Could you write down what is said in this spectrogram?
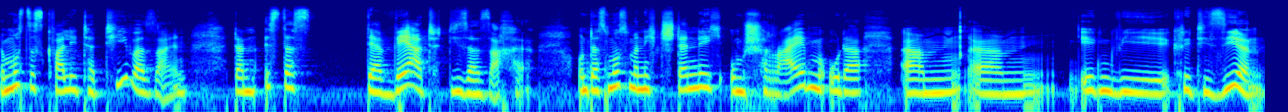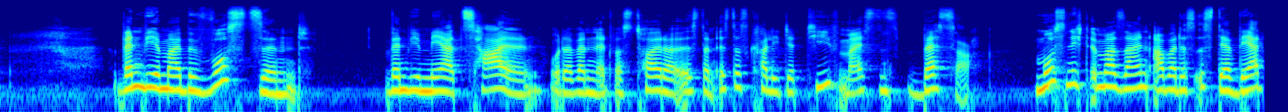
Dann muss das qualitativer sein. Dann ist das der Wert dieser Sache. Und das muss man nicht ständig umschreiben oder ähm, ähm, irgendwie kritisieren. Wenn wir mal bewusst sind, wenn wir mehr zahlen oder wenn etwas teurer ist, dann ist das qualitativ meistens besser. Muss nicht immer sein, aber das ist der Wert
